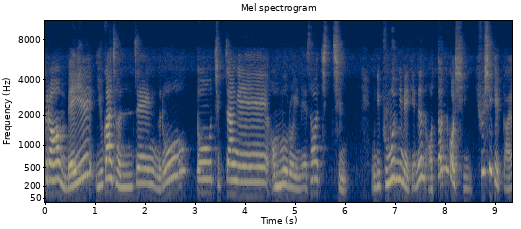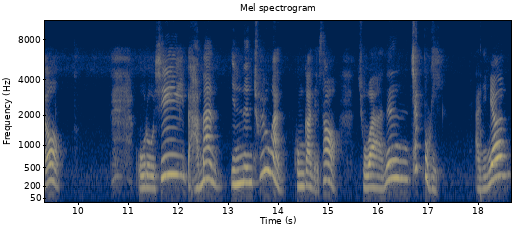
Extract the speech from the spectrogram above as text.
그럼 매일 육아 전쟁으로 또 직장의 업무로 인해서 지친 우리 부모님에게는 어떤 것이 휴식일까요? 오롯이 나만 있는 조용한 공간에서 좋아하는 책 보기, 아니면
